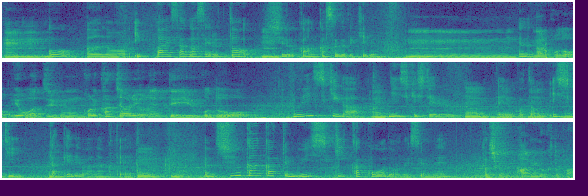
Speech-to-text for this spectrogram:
うんうんうん。を、あのいっぱい探せると、うん。習慣化すぐできる。うん。なるほど。要は自分これ価値あるよねっていうことを無意識がうん。認識してるうんっていうこと、うん。意識だけではなくて、習慣化って無意識化行動ですよね。確かに。歯磨くとか、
